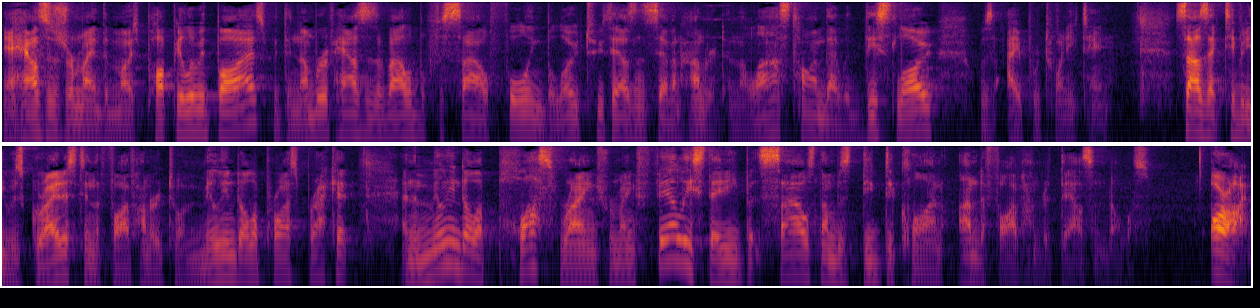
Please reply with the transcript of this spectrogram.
Now, houses remain the most popular with buyers, with the number of houses available for sale falling below 2,700, and the last time they were this low was April 2010. Sales activity was greatest in the 500 to a million dollar price bracket, and the million dollar plus range remained fairly steady, but sales numbers did decline under $500,000. All right,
